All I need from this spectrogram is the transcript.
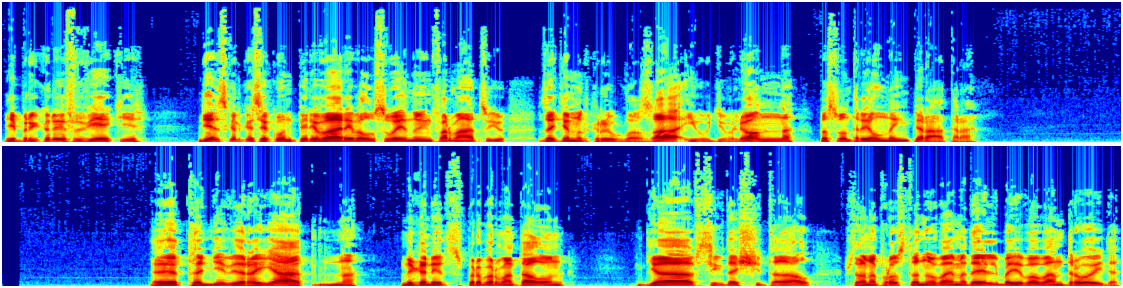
и, прикрыв веки, несколько секунд переваривал усвоенную информацию, затем открыл глаза и удивленно посмотрел на императора. «Это невероятно!» — наконец пробормотал он. «Я всегда считал, что она просто новая модель боевого андроида.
